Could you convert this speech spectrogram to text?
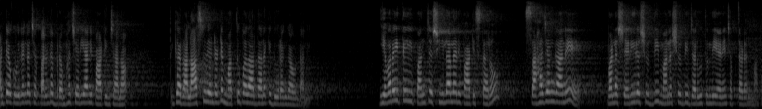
అంటే ఒక విధంగా చెప్పాలంటే బ్రహ్మచర్యాన్ని పాటించాలా? ఇక లాస్ట్ది ఏంటంటే మత్తు పదార్థాలకి దూరంగా ఉండాలి. ఎవరైతే ఈ పంచశీలాలని పాటిస్తారో సహజంగానే వాళ్ళ శరీర శుద్ధి మనశుద్ధి జరుగుతుంది అని చెప్తాడనమాట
